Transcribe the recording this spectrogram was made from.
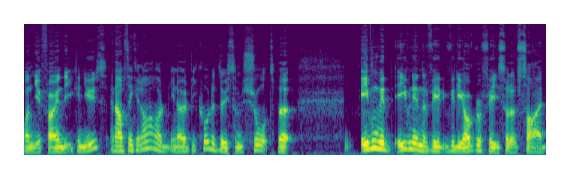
on your phone that you can use, and I was thinking, oh, you know, it'd be cool to do some shorts, but even with even in the vid- videography sort of side,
